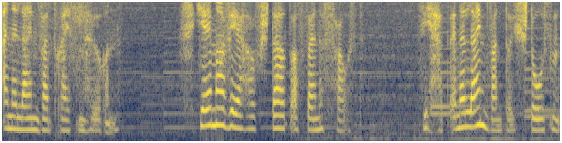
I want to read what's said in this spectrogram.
eine Leinwand reißen hören. Jelma Wehrhoff starrt auf seine Faust. Sie hat eine Leinwand durchstoßen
